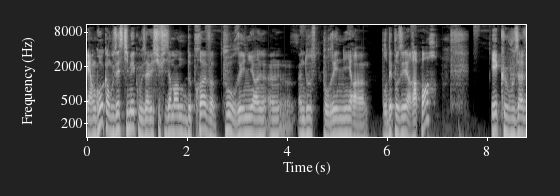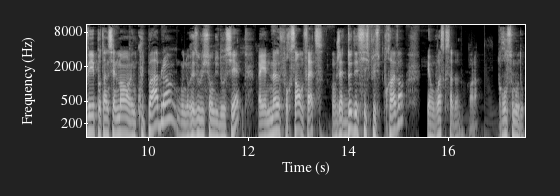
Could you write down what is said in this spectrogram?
Et en gros, quand vous estimez que vous avez suffisamment de preuves pour réunir un, un- un dos- pour réunir, euh, pour déposer un rapport, et que vous avez potentiellement un coupable ou une résolution du dossier, bah, il y a une 9% en fait. On jette 2d6 plus preuves et on voit ce que ça donne. Voilà, grosso modo.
